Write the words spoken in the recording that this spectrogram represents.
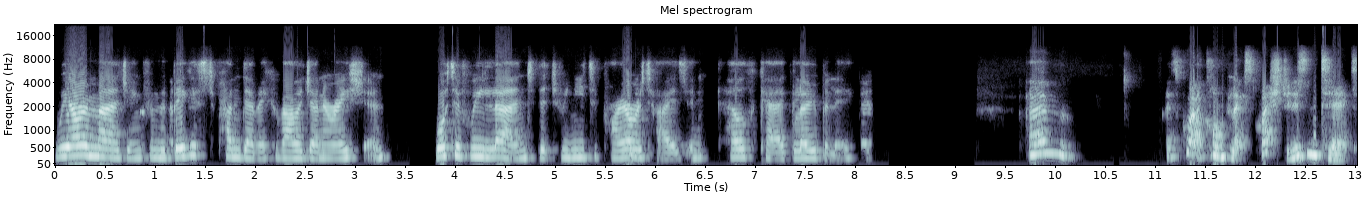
We are emerging from the biggest pandemic of our generation. What have we learned that we need to prioritise in healthcare globally? Um, it's quite a complex question, isn't it?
